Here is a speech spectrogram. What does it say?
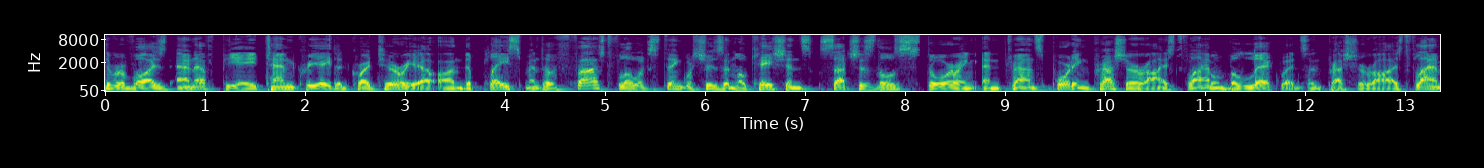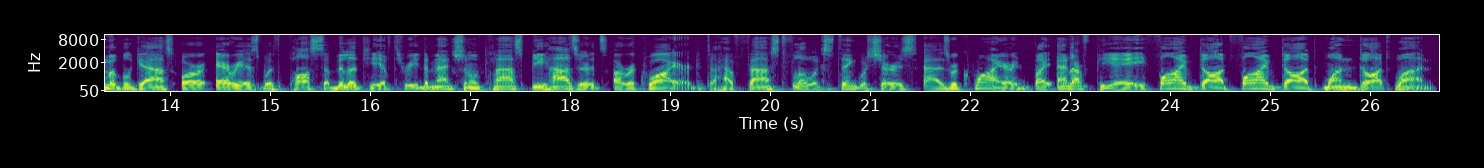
The revised NFPA 10 created criteria on the placement of fast flow extinguishers in locations such as those storing and transporting pressurized flammable liquids and pressurized flammable gas or areas with possibility of three-dimensional Class B hazards are required to have fast flow extinguishers as required by NFPA 5.5.1.1.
